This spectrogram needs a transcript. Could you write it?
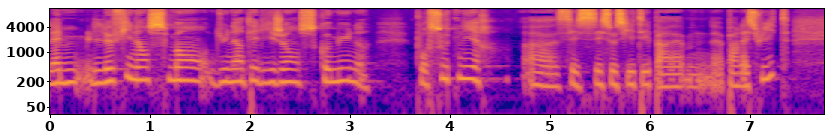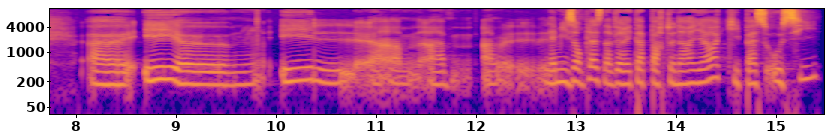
le financement d'une intelligence commune pour soutenir euh, ces, sociétés par, la suite, euh, et, euh, et la mise en place d'un véritable partenariat qui passe aussi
